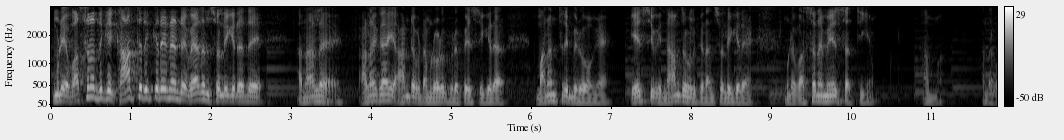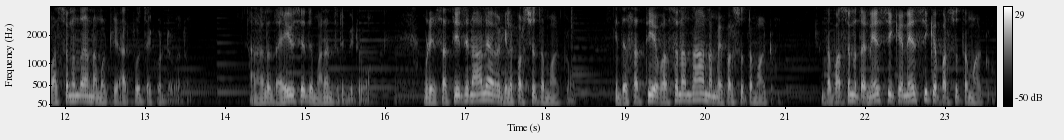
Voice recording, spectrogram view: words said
உங்களுடைய வசனத்துக்கு காத்திருக்கிறேன் என்ற வேதம் சொல்லுகிறது. அதனால் அழகாய் ஆண்டவர் நம்மளோட கூட பேசுகிறார். மனம் திரும்பிடுவோங்க. இயேசுவி நாமத்தவங்களுக்கு நான் சொல்லுகிறேன். உங்களுடைய வசனமே சத்தியம். ஆமாம் அந்த வசனம் தான் நமக்கு அற்புதத்தை கொண்டு வரும். அதனால் தயவு செய்து மனம் திரும்பிடுவோம். உங்களுடைய சத்தியத்தினாலே அவர்களை பரிசுத்தமாக்கும். இந்த சத்திய வசனம் தான் நம்மை பரிசுத்தமாக்கும். இந்த வசனத்தை நேசிக்க நேசிக்க பரிசுத்தமாக்கும்.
